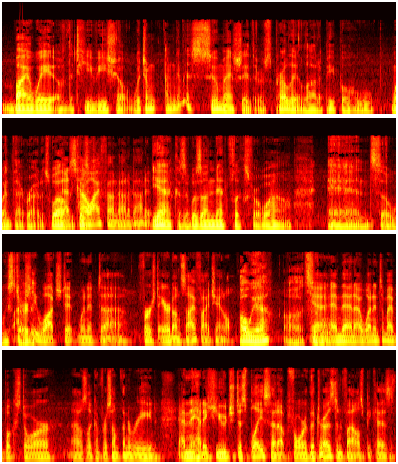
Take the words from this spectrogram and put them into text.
by way of the TV show, which I'm I'm going to assume actually there's probably a lot of people who went that route as well. That's because, how I found out about it. Yeah, because it was on Netflix for a while, and so we started. I actually watched it when it uh, first aired on Sci-Fi Channel. Oh yeah, oh, so, yeah. And then I went into my bookstore. I was looking for something to read, and they had a huge display set up for the Dresden Files because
